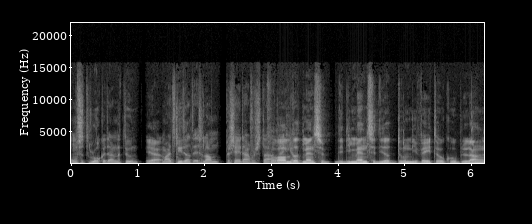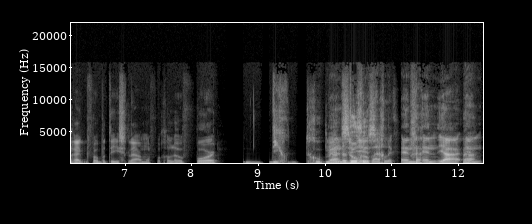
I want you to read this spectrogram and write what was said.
om ze te lokken daar naartoe. Ja. Maar het is niet dat de islam per se daarvoor staat. Vooral omdat mensen, die, die mensen die dat doen, die weten ook hoe belangrijk bijvoorbeeld de islam of geloof voor die gro- groep Ja, mensen de doelgroep is. eigenlijk. En, en ja, Ja. en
